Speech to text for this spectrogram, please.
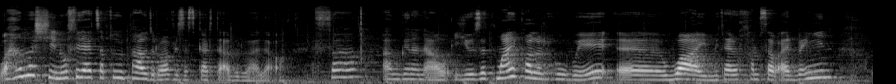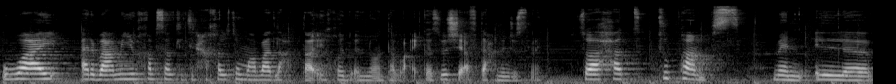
وأهم شيء إنه في ما بعرف اذا ذكرتها قبل ولا لا ف I'm gonna now use it. My color هو Y 245 و Y 435 حخلطهم مع بعض لحتى ياخذ اللون تبعي. بس وشي أفتح من جسمي. so أحط two pumps من ال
